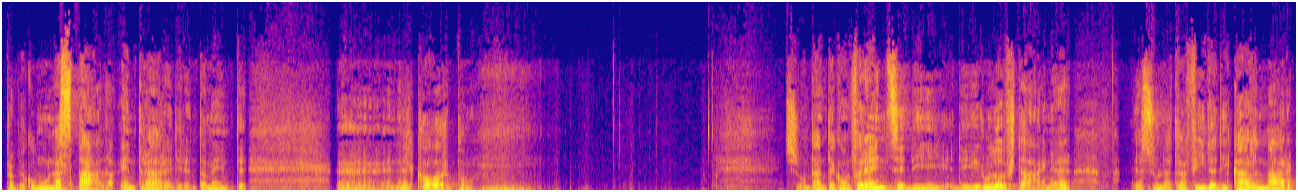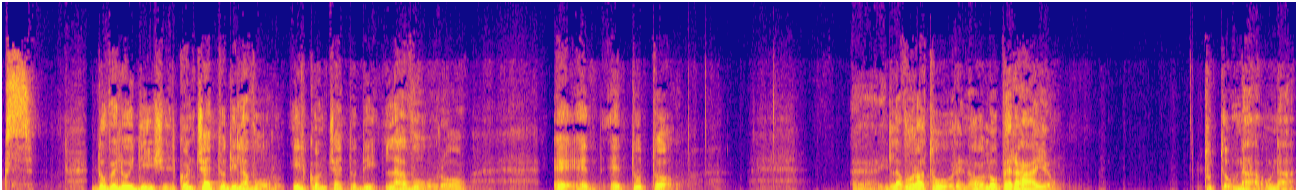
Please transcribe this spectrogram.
proprio come una spada, entrare direttamente eh, nel corpo. Ci sono tante conferenze di, di Rudolf Steiner eh, sulla trafila di Karl Marx, dove lui dice il concetto di lavoro, il concetto di lavoro è, è, è tutto eh, il lavoratore, no? l'operaio, tutta una, una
